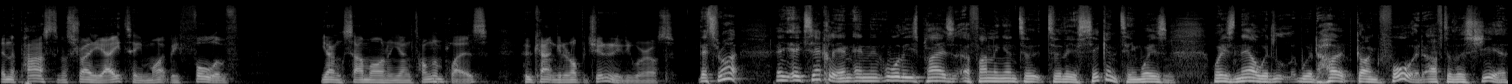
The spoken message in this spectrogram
in the past, an Australia A team might be full of young Samoan and young Tongan players who can't get an opportunity anywhere else. That's right, exactly, and and all these players are funneling into to their second team. Whereas, whereas now would would hope going forward after this year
